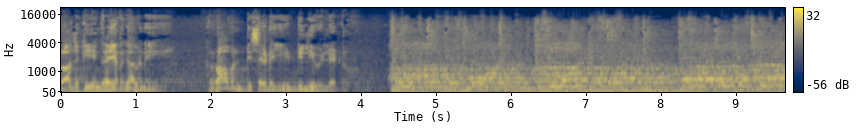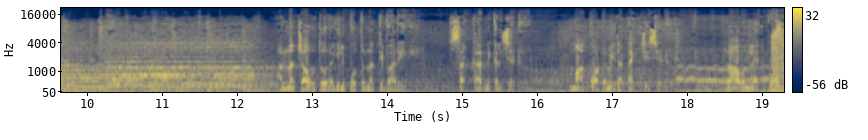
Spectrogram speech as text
రాజకీయంగా ఎదగాలని రావణ్ డిసైడ్ అయ్యి ఢిల్లీ వెళ్ళాడు. అన్న చావుతో రగిలిపోతున్న తివారీ సర్కార్ని కలిశాడు. మా కోట మీద అటాక్ చేశాడు. రావణ్ లేకపోతే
